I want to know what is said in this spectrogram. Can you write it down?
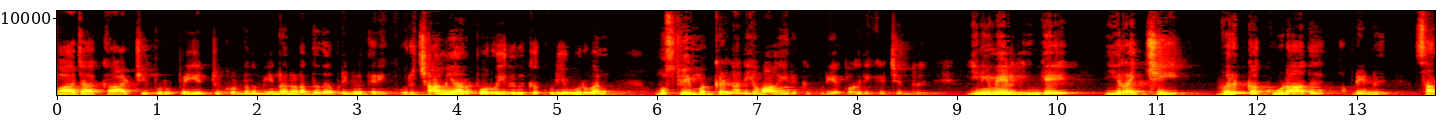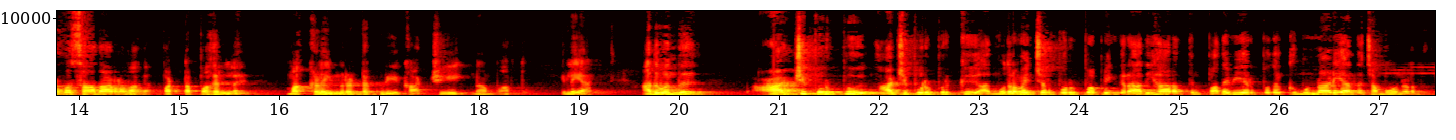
பாஜக ஆட்சி பொறுப்பை ஏற்றுக்கொண்டதும் என்ன நடந்தது அப்படிங்கிறது தெரியும். ஒரு சாமியார் போர்வையில் இருக்கக்கூடிய ஒருவன் முஸ்லீம் மக்கள் அதிகமாக இருக்கக்கூடிய பகுதிக்கு சென்று இனிமேல் இங்கே இறைச்சி விற்கக்கூடாது அப்படின்னு சர்வசாதாரணமாக பட்டப்பகல்ல மக்களை மிரட்டக்கூடிய காட்சியை நாம் பார்த்தோம். இல்லையா? அது வந்து ஆட்சி பொறுப்பு ஆட்சி பொறுப்பிற்கு அது முதலமைச்சர் பொறுப்பு அப்படிங்கிற அதிகாரத்தில் பதவியேற்பதற்கு முன்னாடியே அந்த சம்பவம் நடந்தது.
